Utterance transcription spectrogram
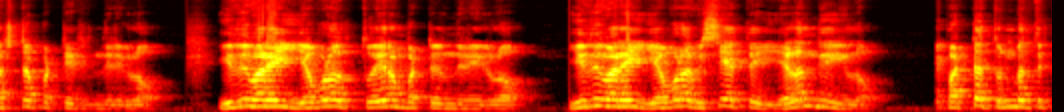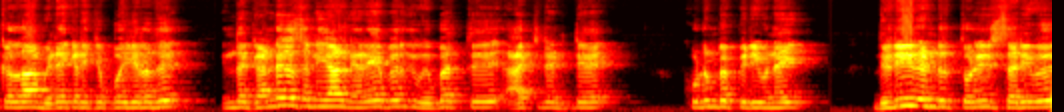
நஷ்டப்பட்டிருந்தீர்களோ இதுவரை எவ்வளவு துயரம் பட்டிருந்தீர்களோ இதுவரை எவ்வளவு விஷயத்தை இழந்தீர்களோ பட்ட துன்பத்துக்கெல்லாம் விடை கிடைக்கப் போகிறது. இந்த கண்டக சனியால் நிறைய பேருக்கு விபத்து ஆக்சிடென்ட்டு குடும்ப பிரிவினை திடீரென்று தொழில் சரிவு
